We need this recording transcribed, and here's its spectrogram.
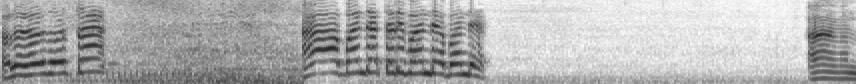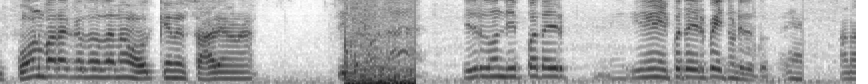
ಹಲೋ ಹೇಳು ದೋಸ್ತ. ಹಾ ಬಂದೆ ತಡಿ ಬಂದೆ ಬಂದೆ. ಹಾ ನನ್ನ ಫೋನ್ ಬರಕತ್ತದಣ್ಣ ಹೋಗ್ತೀನಿ ಸಾರಿ ಅಣ್ಣ. ಇದ್ರಿಗೆ ಒಂದ್ ಇಪ್ಪತ್ತೈದು ಏ ಇಪ್ಪತ್ತೈದು ರೂಪಾಯಿ ನೋಡಿದ್ದು ಅಣ್ಣ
